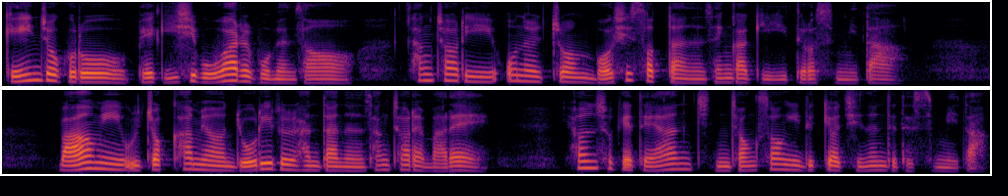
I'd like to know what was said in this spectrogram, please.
개인적으로 125화를 보면서 상철이 오늘 좀 멋있었다는 생각이 들었습니다. 마음이 울적하면 요리를 한다는 상철의 말에 현숙에 대한 진정성이 느껴지는 듯 했습니다.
